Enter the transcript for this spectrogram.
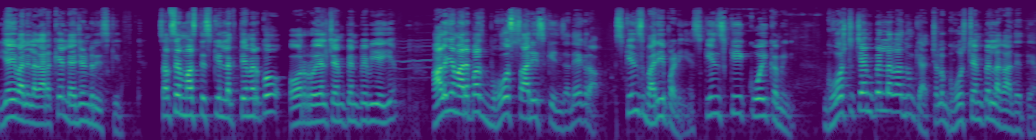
यही वाली लगा रखी है लेजेंडरी स्किन सबसे मस्त स्किन लगती है मेरे को, और रॉयल चैंपियन पे भी यही है। हालाँकि हमारे पास बहुत सारी स्किन्स है, देख रहा स्किन्स भरी पड़ी हैं स्किन्स की कोई कमी नहीं। घोस्ट चैंपियन लगा दूँ क्या? चलो घोस्ट चैंपियन लगा देते हैं।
